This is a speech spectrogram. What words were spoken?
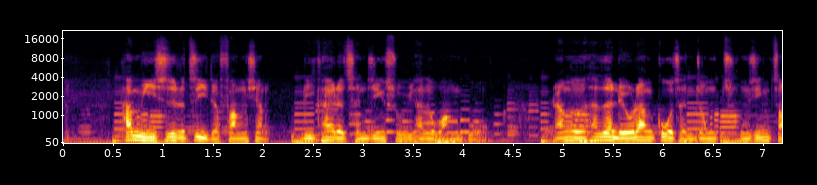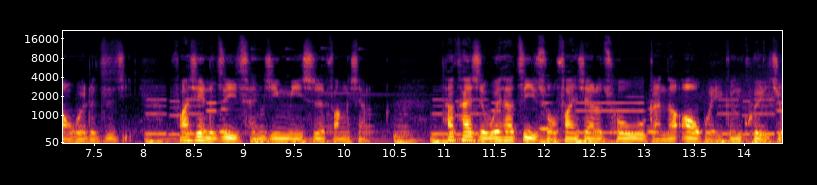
的，他迷失了自己的方向，离开了曾经属于他的王国。然而，他在流浪过程中重新找回了自己，发现了自己曾经迷失的方向。他开始为他自己所犯下的错误感到懊悔跟愧疚。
